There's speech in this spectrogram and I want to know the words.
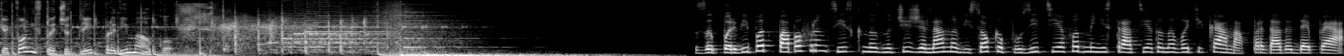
Какво ни впечатли преди малко? За първи път папа Франциск назначи жена на висока позиция в администрацията на Ватикана, предаде ДПА.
